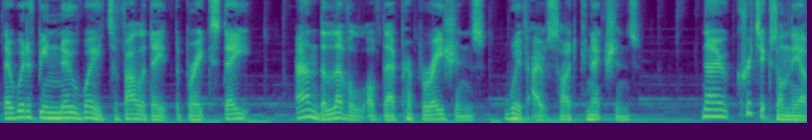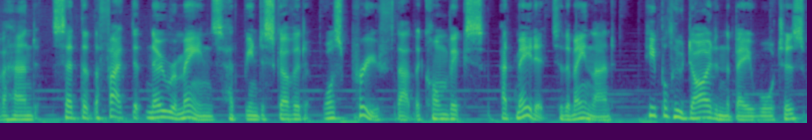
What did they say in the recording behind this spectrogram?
There would have been no way to validate the break's date and the level of their preparations with outside connections. Now, critics, on the other hand, said that the fact that no remains had been discovered was proof that the convicts had made it to the mainland. People who died in the bay waters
